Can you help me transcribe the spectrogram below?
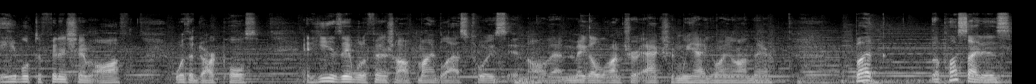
able to finish him off with a Dark Pulse, and he is able to finish off my Blastoise and all that Mega Launcher action we had going on there. But the plus side is,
